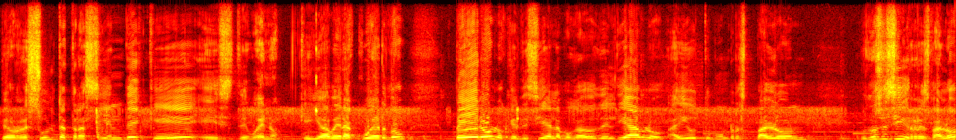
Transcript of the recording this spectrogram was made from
pero resulta, trasciende que, este, bueno, que ya va a haber acuerdo, pero lo que decía el abogado del diablo, ahí tuvo un respalón pues no sé si resbaló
